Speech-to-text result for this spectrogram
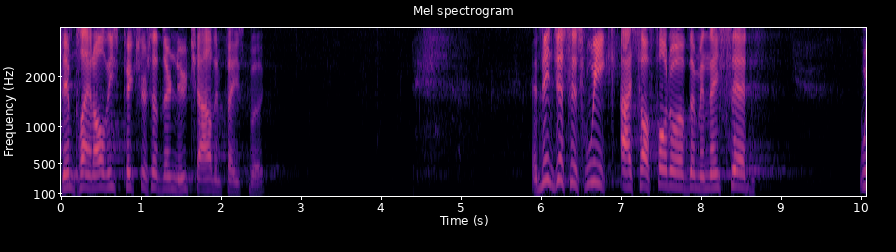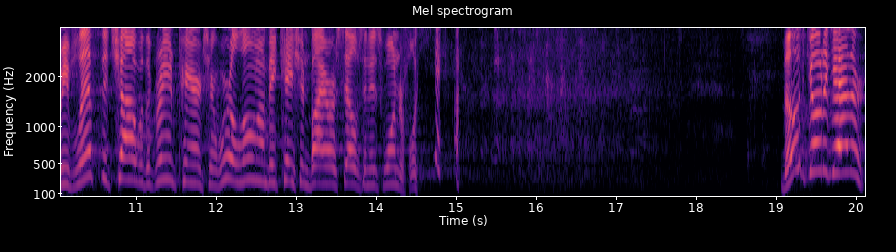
them plant all these pictures of their new child in Facebook. And then just this week, I saw a photo of them, and they said, We've left the child with the grandparents, and we're alone on vacation by ourselves, and it's wonderful. Those go together.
